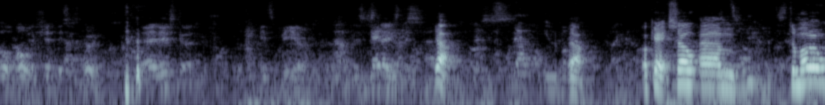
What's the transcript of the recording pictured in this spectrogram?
Oh, holy shit, this is good. yeah, it is good. It's beer. this is tasty. Yeah. Yeah. Okay, so um, tomorrow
